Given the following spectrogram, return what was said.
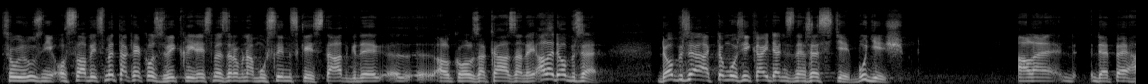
jsou různí oslavy, jsme tak jako zvyklí, nejsme zrovna muslimský stát, kde je eh, alkohol zakázaný, ale dobře, dobře, ať tomu říkají daň z neřesti, budiš. Ale DPH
